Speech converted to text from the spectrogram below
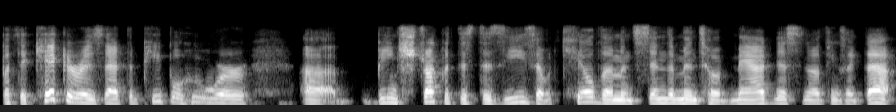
But the kicker is that the people who were uh, being struck with this disease that would kill them and send them into madness and other things like that,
